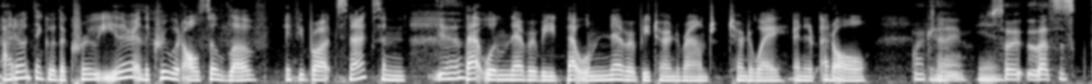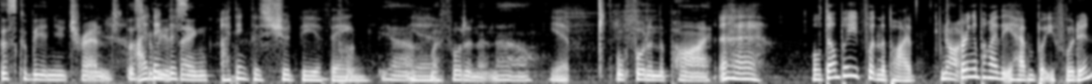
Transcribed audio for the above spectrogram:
I don't think with the crew either. And the crew would also love if you brought snacks, and Yeah. that will never be that will never be turned around, turned away, and at all. Okay. Yeah. So that's this, this could be a new trend. This I could think be a this. thing. I think this should be a thing. Put- yeah, yeah. my foot in it now. Yep. Or foot in the pie. Well, don't put your foot in the pie. No. Bring a pie that you haven't put your foot in.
